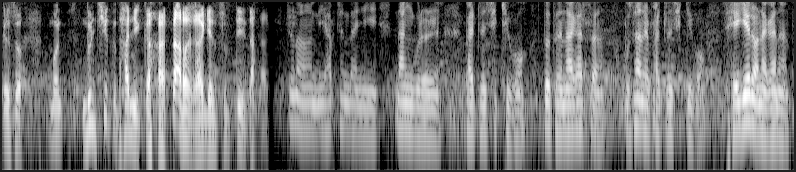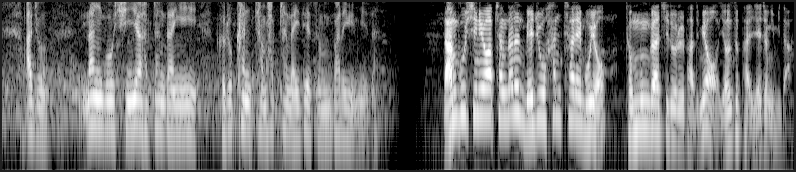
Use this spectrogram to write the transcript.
그래서 뭐 눈치껏 하니까 따라가겠습니다. 저는 이 합창단이 남구를 발전시키고 또 더 나가서 부산을 발전시키고 세계로 나가는 아주 남구 시니어 합창단이 거룩한 참 합창단이 됐으면 바람입니다. 남구 시니어 합창단은 매주 한 차례 모여 전문가 지도를 받으며 연습할 예정입니다.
